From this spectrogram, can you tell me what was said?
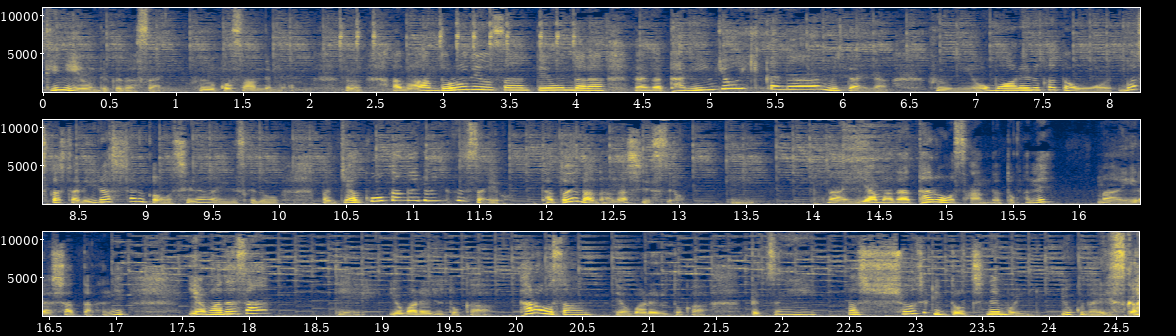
きに読んでください。風子さんでも。うん。あの、アンドロデオさんって読んだら、なんか他人行儀かなみたいな風に思われる方ももしかしたらいらっしゃるかもしれないんですけど、まあ、逆を考えてみてくださいよ例えばの話ですよ、うんまあ、山田太郎さんだとかねまあいらっしゃったらね山田さんって呼ばれるとか太郎さんって呼ばれるとか別に、まあ、正直どっちでもよくないですか？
